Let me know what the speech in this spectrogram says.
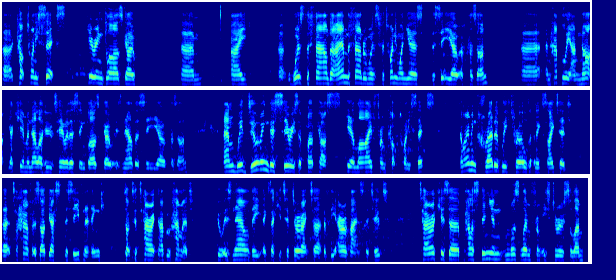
uh, COP26 here in Glasgow. Um, I uh, was the founder, I am the founder and was for 21 years the CEO of Chazon. Uh, and happily, I'm not. Jakir Manela, who's here with us in Glasgow, is now the CEO of Chazon. And we're doing this series of podcasts here live from COP26. And I'm incredibly thrilled and excited uh, to have as our guest this evening Dr. Tariq Abu Hamed, who is now the executive director of the Arava Institute. Tariq is a Palestinian Muslim from East Jerusalem.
